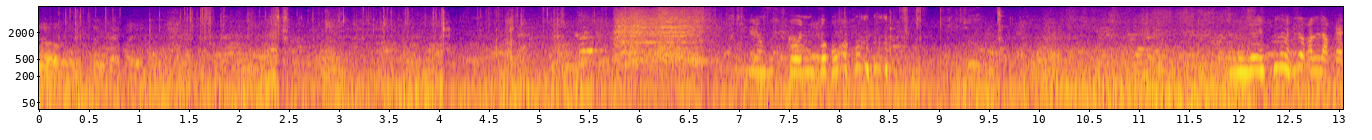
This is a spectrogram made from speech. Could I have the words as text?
No, think that way. Yung spoon ko. Hindi na siya kalaki.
